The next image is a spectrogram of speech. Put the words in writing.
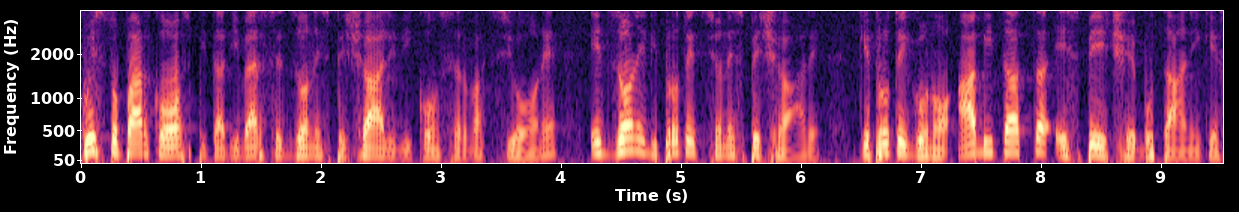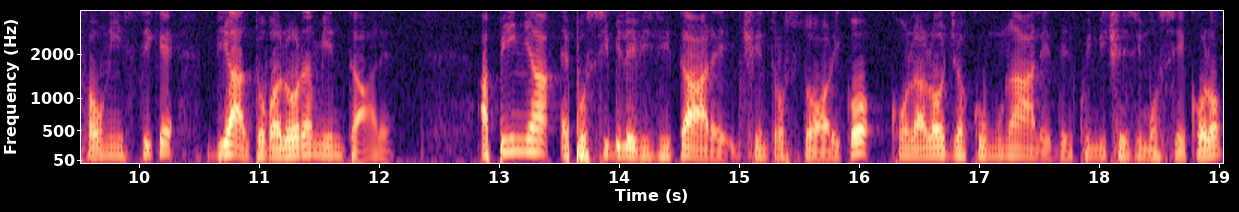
Questo parco ospita diverse zone speciali di conservazione e zone di protezione speciale che proteggono habitat e specie botaniche e faunistiche di alto valore ambientale. A Pigna è possibile visitare il centro storico con la loggia comunale del XV secolo,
